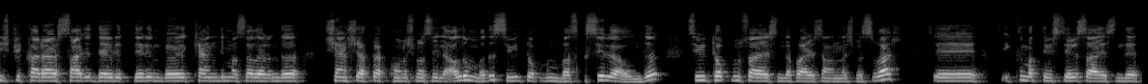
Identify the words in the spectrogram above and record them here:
hiçbir karar sadece devletlerin böyle kendi masalarında şen şakrak konuşmasıyla alınmadı. Sivil toplumun baskısıyla alındı. Sivil toplum sayesinde Paris Anlaşması var e, iklim aktivistleri sayesinde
